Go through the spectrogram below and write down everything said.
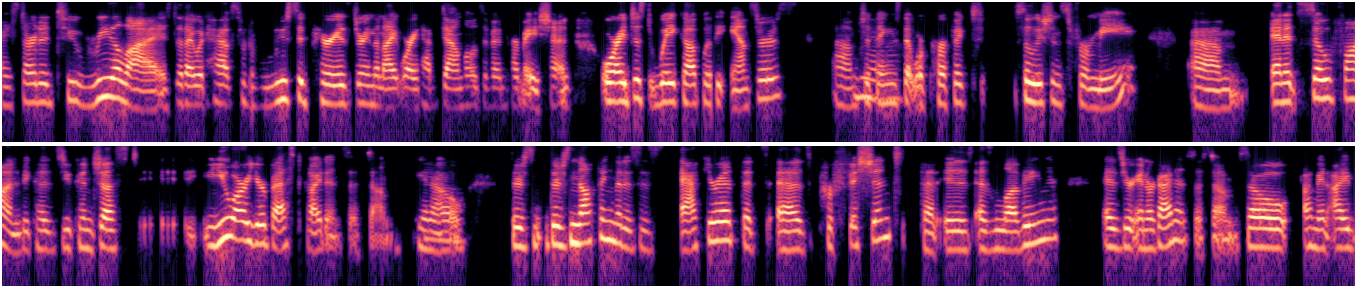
I started to realize that I would have sort of lucid periods during the night where I'd have downloads of information, or I'd just wake up with the answers um, to yeah. things that were perfect solutions for me. Um, and it's so fun because you can just, you are your best guidance system, you yeah. know there's there's nothing that is as accurate that's as proficient that is as loving as your inner guidance system so i mean i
